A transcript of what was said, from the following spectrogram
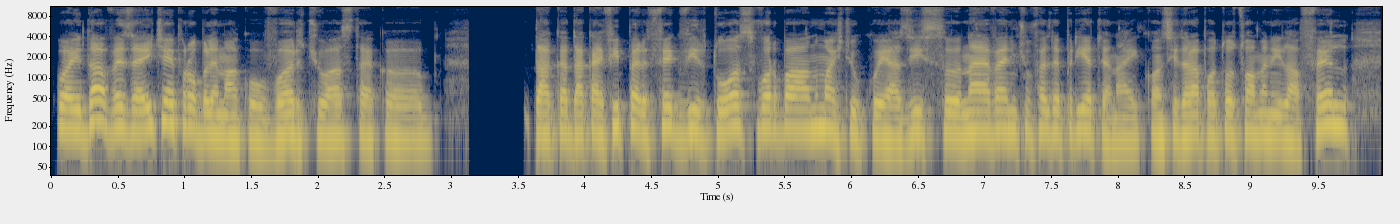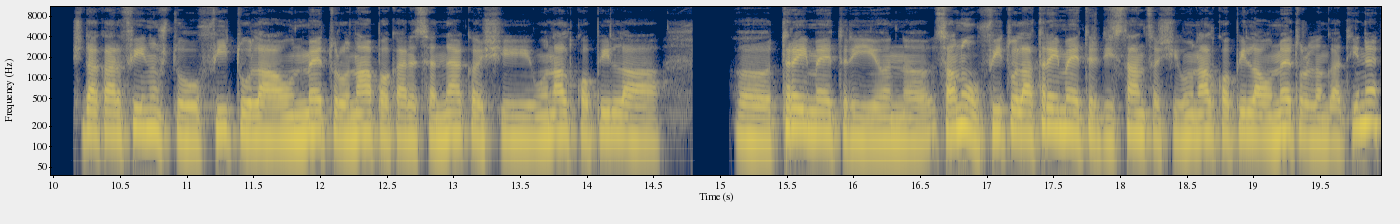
Păi da, vezi, aici e problema cu vărciu asta, că dacă, dacă ai fi perfect virtuos, vorba, nu mai știu cu a zis, n-ai avea niciun fel de prieten, ai considera pe toți oamenii la fel și dacă ar fi, nu știu, fitul la un metru în apă care se neacă și un alt copil la uh, 3 metri în, sau nu, fitul la 3 metri distanță și un alt copil la un metru lângă tine,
